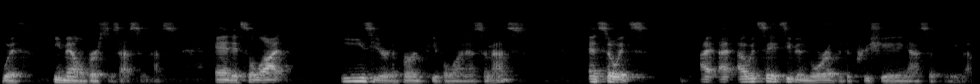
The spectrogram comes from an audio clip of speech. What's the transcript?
with email versus SMS, and it's a lot easier to burn people on SMS. And so it's I, I would say it's even more of a depreciating asset than email.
